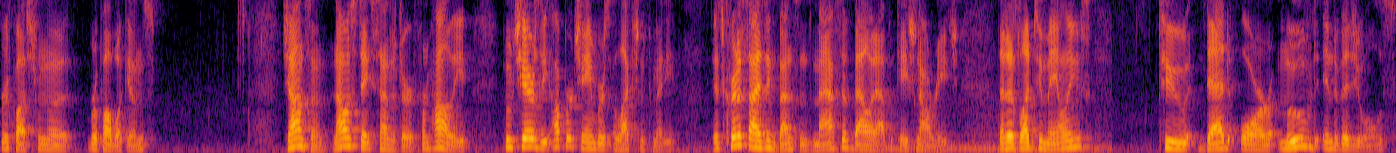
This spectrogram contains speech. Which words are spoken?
request from the Republicans. Johnson, now a state senator from Holly, who chairs the upper chamber's election committee, is criticizing Benson's massive ballot application outreach that has led to mailings to dead or moved individuals,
